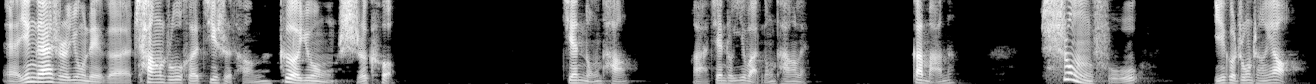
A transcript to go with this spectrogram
呃，应该是用这个苍术和鸡屎藤各用十克，煎浓汤啊，煎出一碗浓汤来，干嘛呢？送服。一个中成药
